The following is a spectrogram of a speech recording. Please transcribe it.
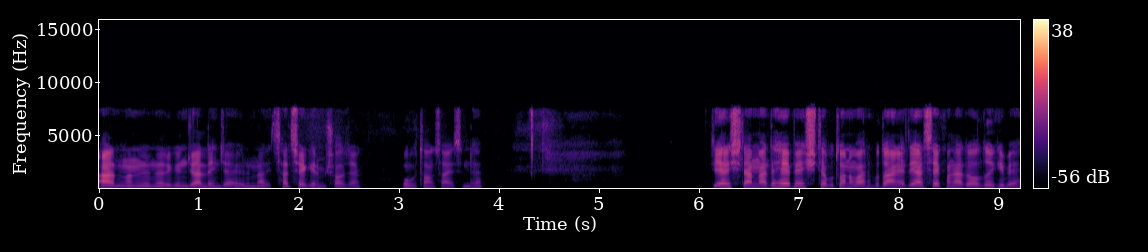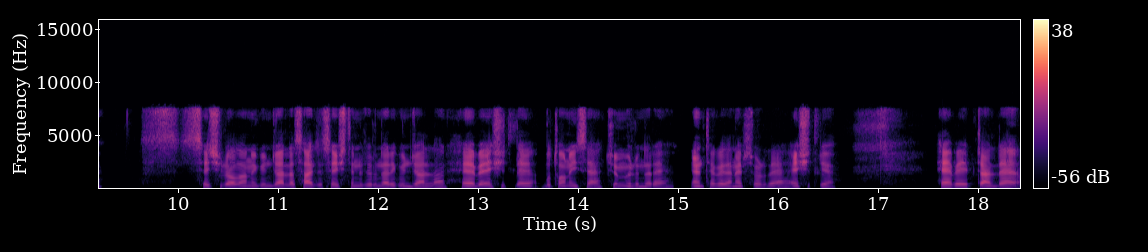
Ardından ürünleri güncelleyince ürünler satışa girmiş olacak bu buton sayesinde. Diğer işlemlerde HB eşitle butonu var. Bu da aynı diğer sekmelerde olduğu gibi seçili olanı güncelle sadece seçtiğiniz ürünleri günceller. HB eşitle butonu ise tüm ürünleri entegreden hepsi orada eşitliyor. HB iptal de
